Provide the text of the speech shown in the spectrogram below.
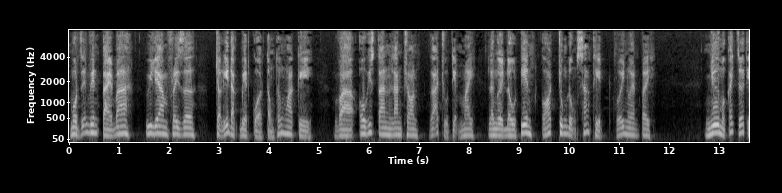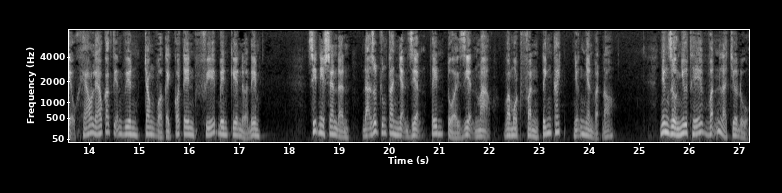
một diễn viên tài ba, William Fraser, trợ lý đặc biệt của Tổng thống Hoa Kỳ, và Augustin Lanchon, gã chủ tiệm may, là người đầu tiên có chung đụng xác thịt với Noel Pay. Như một cách giới thiệu khéo léo các diễn viên trong vở kịch có tên Phía bên kia nửa đêm. Sidney Sheldon đã giúp chúng ta nhận diện tên tuổi diện mạo và một phần tính cách những nhân vật đó. Nhưng dường như thế vẫn là chưa đủ.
